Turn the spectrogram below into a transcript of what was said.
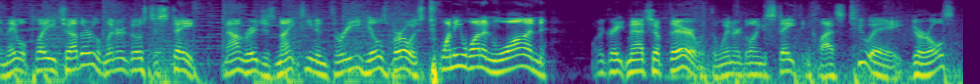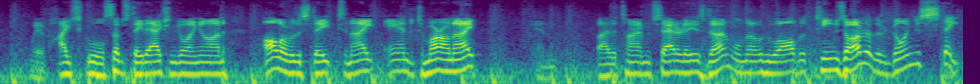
and they will play each other. The winner goes to state. Moundridge is 19 and 3. Hillsboro is 21 and 1. What a great matchup there with the winner going to state in Class 2A girls. We have high school sub-state action going on all over the state tonight and tomorrow night. And by the time Saturday is done, we'll know who all the teams are that are going to state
